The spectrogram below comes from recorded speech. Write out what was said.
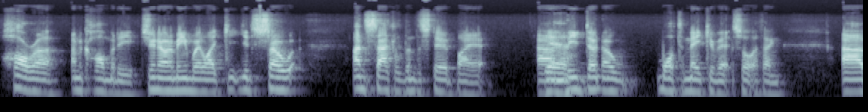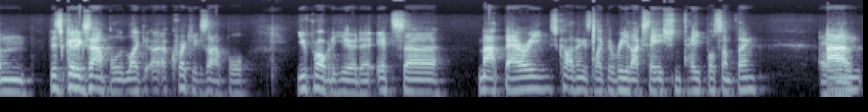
horror and comedy. Do you know what I mean? Where like you're so unsettled and disturbed by it. Um, Yeah. You don't know what to make of it, sort of thing. Um, this is a good example, like a, a quick example. You've probably heard it. It's uh, Matt Berry. It's called, I think it's like the relaxation tape or something. And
